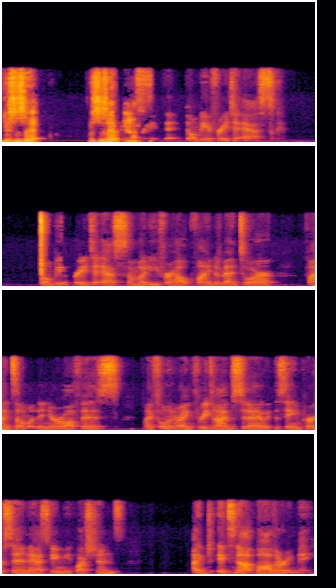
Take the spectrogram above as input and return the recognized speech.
this is it. This is it, Beth. Don't be afraid to ask. Don't be afraid to ask somebody for help. Find a mentor, find someone in your office. My phone rang three times today with the same person asking me questions. I, it's not bothering me.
